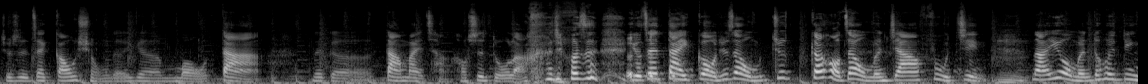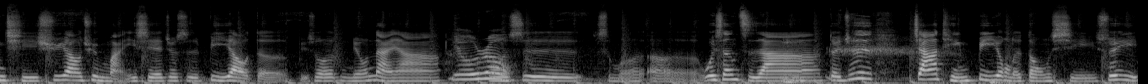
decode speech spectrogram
就是在高雄的一个某大那个大卖场，好事多了，就是有在代购，就在我们就刚好在我们家附近。嗯。那因为我们都会定期需要去买一些就是必要的，比如说牛奶啊、牛肉，或者是什么呃卫生纸啊，对，就是家庭必用的东西，所以。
